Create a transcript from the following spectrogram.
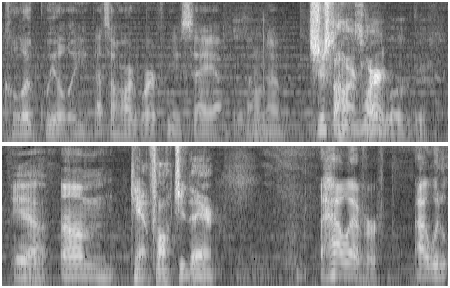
Colloquially, that's a hard word for me to say. I, I don't know. It's just a hard word. Word. Yeah. Um Can't fault you there. However, I would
